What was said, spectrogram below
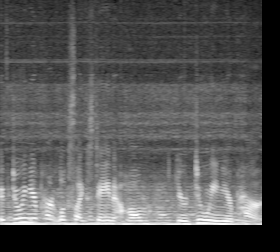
If doing your part looks like staying at home, you're doing your part.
